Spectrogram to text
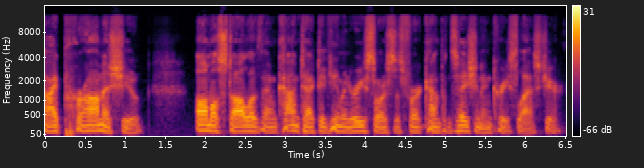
I promise you almost all of them contacted human resources for a compensation increase last year.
